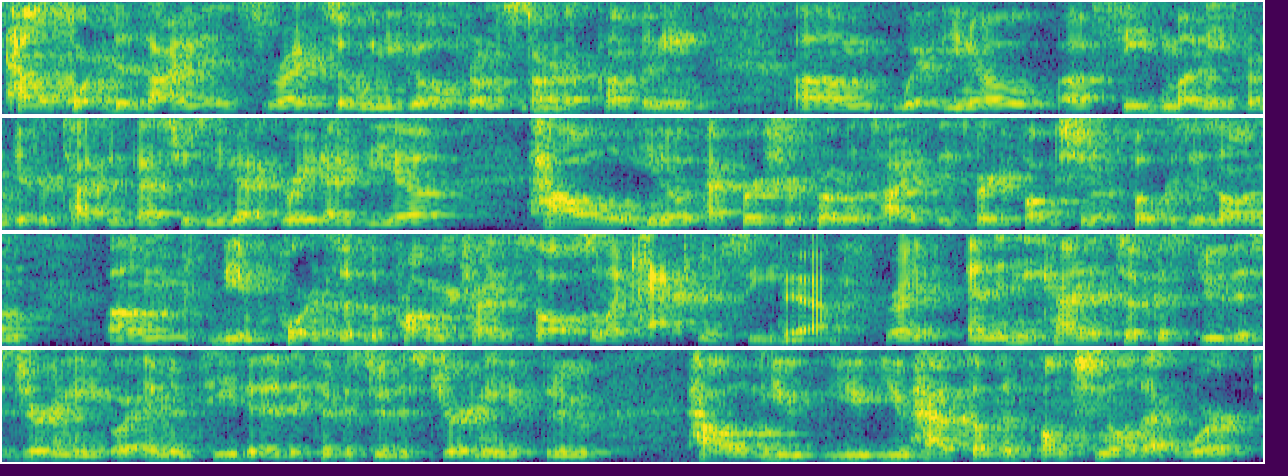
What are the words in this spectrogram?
how important design is, right? So when you go from a startup company um, with you know uh, seed money from different type investors, and you got a great idea, how you know at first your prototype is very functional. It focuses on um, the importance of the problem you're trying to solve. So like accuracy Yeah. right? And then he kind of took us through this journey, or MMT did. They took us through this journey through how you you you had something functional that worked,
